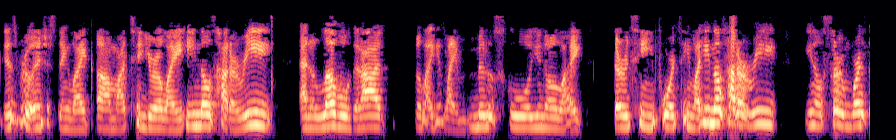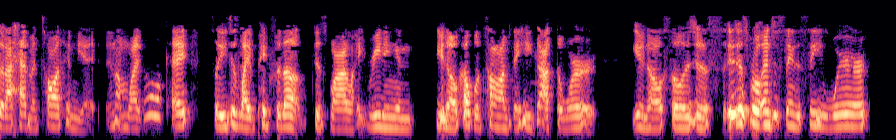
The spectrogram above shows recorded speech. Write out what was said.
it's real interesting. Like um, my ten year old, like he knows how to read at a level that I feel like is like middle school. You know, like 13, 14. Like he knows how to read you know, certain words that I haven't taught him yet. And I'm like, oh, okay. So he just like picks it up just by like reading and, you know, a couple of times and he got the word, you know, so it's just, it's just real interesting to see where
